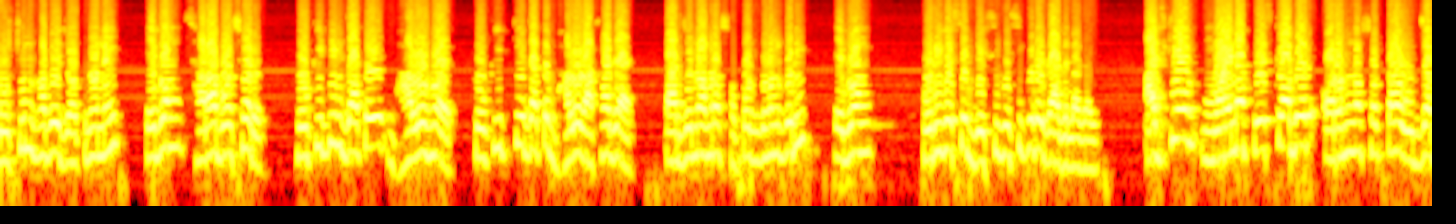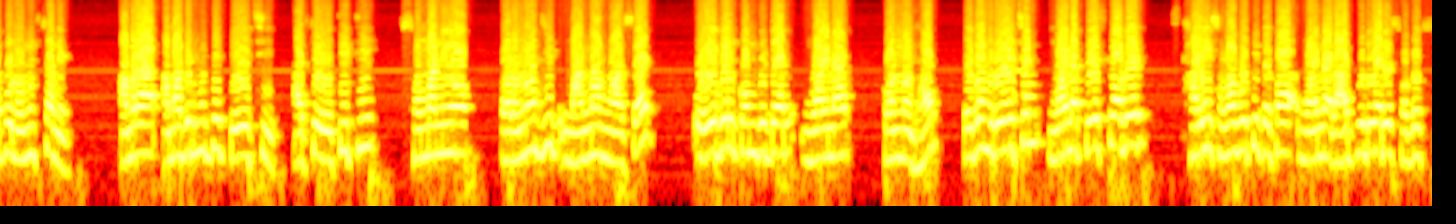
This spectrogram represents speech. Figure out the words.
নতুনভাবে যত্ন নেই এবং সারা বছর প্রকৃতির যাতে ভালো হয়, প্রকৃতিকে যাতে ভালো রাখা যায়, তার জন্য আমরা শপথ গ্রহণ করি এবং পরিবেশে বেশি বেশি করে গাছ লাগাই। আজকে ময়না প্রেস ক্লাবের অরণ্য সপ্তাহ উদযাপন অনুষ্ঠানে আমরা আমাদের মধ্যে পেয়েছি আজকে অতিথি সম্মানীয় অরণজিৎ মান্না মহাশয়, ওয়েবেল কম্পিউটার ময়নার কর্ণধার এবং রয়েছেন ময়না প্রেস ক্লাবের স্থায়ী সভাপতি তথা ময়না রাজ পরিবারের সদস্য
